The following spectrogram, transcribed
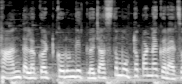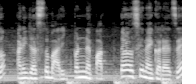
छान त्याला कट करून घेतलं. जास्त मोठं पण नाही करायचं आणि जास्त बारीक पण नाही पातळ असे नाही करायचे.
